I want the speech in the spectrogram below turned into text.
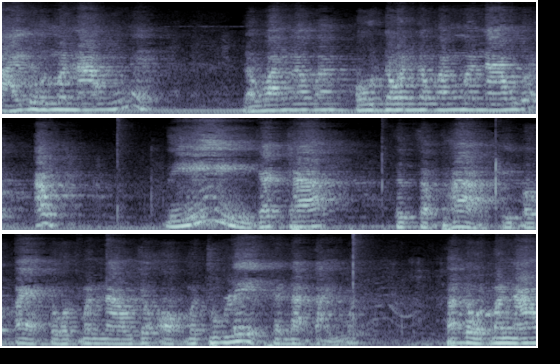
ายโดนมะนาวเนี่ย ระวังระวังปูนโดนระวังมะนาวด้วย เอ้า นี่กัช้าๆตึกสภาพที่เบอร์แปดโดดมะนาวจะออกมาทุเรศขนาดไหนวะกระโดดมะนาว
